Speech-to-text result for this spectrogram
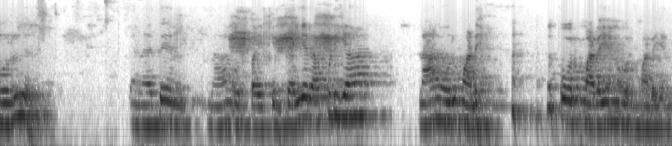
ஒரு என்னது? நான் ஒரு பைக்கின் பெயர் அப்படியா? நான் ஒரு மடை ஒரு மடையன் ஒரு மடையன்.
